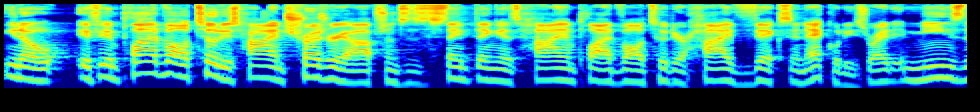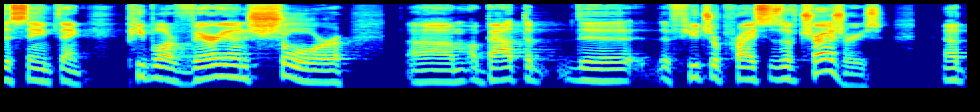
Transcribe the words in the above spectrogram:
you know, if implied volatility is high in Treasury options, it's the same thing as high implied volatility or high VIX in equities, right? It means the same thing. People are very unsure um, about the, the the future prices of Treasuries. Now,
